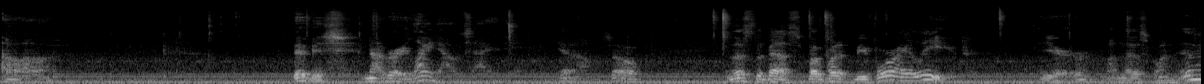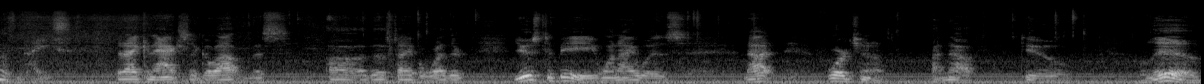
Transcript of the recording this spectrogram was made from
Uh, it's not very light outside, you know. So this is the best. But what, before I leave here on this one, isn't this nice that I can actually go out in this uh, this type of weather? Used to be when I was not fortunate enough to live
